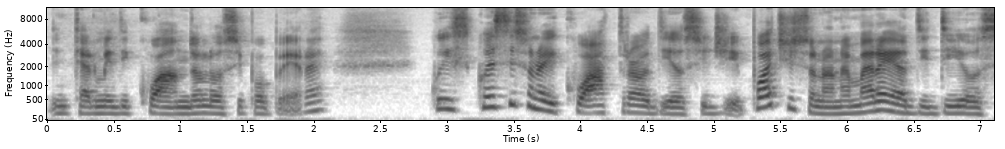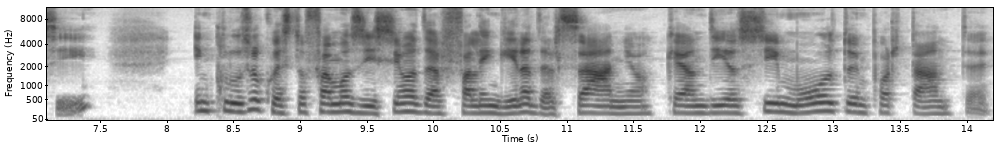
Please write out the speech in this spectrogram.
in termini di quando lo si può bere. questi sono i quattro DOCG, poi ci sono una marea di DOC, incluso questo famosissimo del Falenghina del Sagno, che è un DOC molto importante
